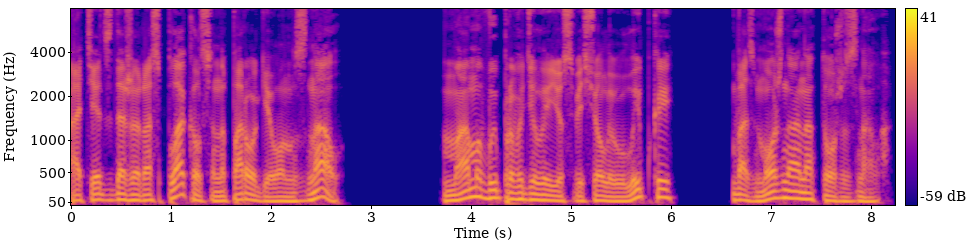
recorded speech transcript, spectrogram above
Отец даже расплакался на пороге, он знал. Мама выпроводила ее с веселой улыбкой, возможно, она тоже знала.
